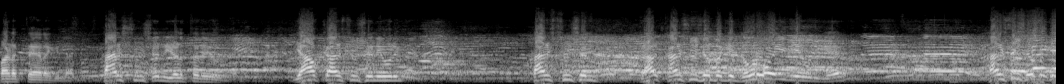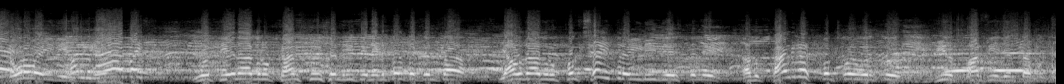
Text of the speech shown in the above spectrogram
ಮಾಡಕ್ ತಯಾರಾಗಿಲ್ಲ. ಕಾನ್ಸ್ಟಿಟ್ಯೂಷನ್ ಹೇಳ್ತಾರೆ ಇವರು. ಯಾವ ಕಾನ್ಸ್ಟಿಟ್ಯೂಷನ್ ಇವರಿಗೆ? ಕಾನ್ಸ್ಟಿಟ್ಯೂಷನ್ ಕಾನ್ಸ್ಟಿಟ್ಯೂಷನ್ ಬಗ್ಗೆ ಗೌರವ ಇದೆ ಇವರಿಗೆ? ಕಾನ್ಸ್ಟಿಟ್ಯೂಷನ್ ಬಗ್ಗೆ ಗೌರವ ಇದೆ ಇವತ್ತು ಏನಾದರೂ ಇವತ್ತೇನಾದ್ರೂ ಕಾನ್ಸ್ಟಿಟ್ಯೂಷನ್ ರೀತಿ ನಡ್ಕೊಳ್ತಕ್ಕಂತ ಯಾವುದಾದ್ರೂ ಪಕ್ಷ ಇದ್ರೆ ಇಡೀ ದೇಶದಲ್ಲಿ ಅದು ಕಾಂಗ್ರೆಸ್ ಪಕ್ಷವೇ ಹೊರತು ವೀರ ಭಾರತೀಯ ಜನತಾ ಪಕ್ಷ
